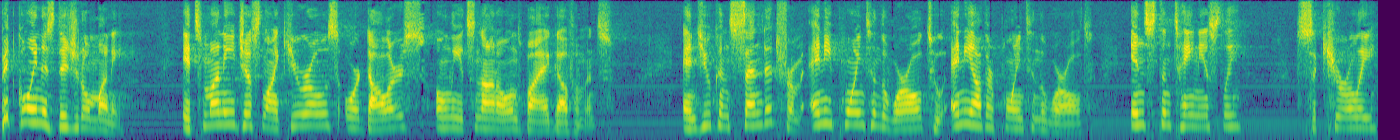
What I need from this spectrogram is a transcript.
Bitcoin is digital money. It's money just like euros or dollars, only it's not owned by a government. And you can send it from any point in the world to any other point in the world instantaneously, securely,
